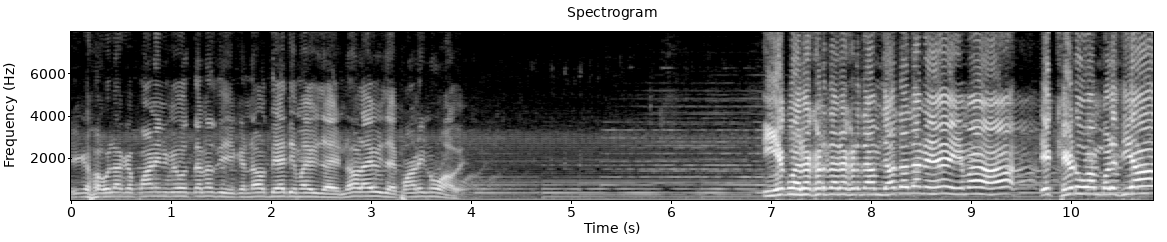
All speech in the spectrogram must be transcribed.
એ કે ઓલા કે પાણીની વ્યવસ્થા નથી. કે નળ બે દેમ આવી જાય, નળ આવી જાય, પાણી ન આવે. ઈ એકવાર રખડતા રખડતા આમ જતા હતા ને, એમાં એક ખેડૂ આમ બળદિયા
